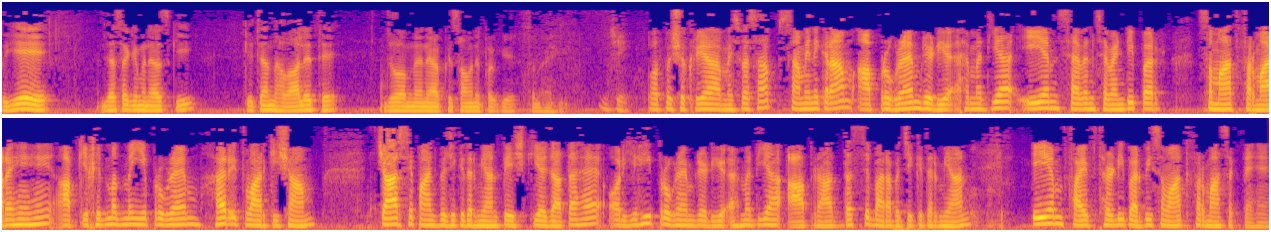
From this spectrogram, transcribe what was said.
تو یہ جیسا کہ میں نے عرض کی کہ چند حوالے تھے جو اب میں نے آپ کے سامنے پڑھ کے سنائے ہیں۔ جی۔ بہت بہت شکریہ مصباح صاحب۔ سامعین کرام، آپ programme radio Ahmadiyya A M seven seventy پر سماعت فرما رہے ہیں۔ آپ کی خدمت میں یہ پروگرام ہر اتوار کی شام چار سے پانچ بجے کے درمیان پیش کیا جاتا ہے اور یہی پروگرام ریڈیو احمدیہ آپ رات دس سے بارہ بجے کے درمیان اے ایم فائیو تھرٹی پر بھی سماعت فرما سکتے ہیں۔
